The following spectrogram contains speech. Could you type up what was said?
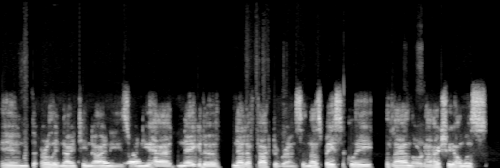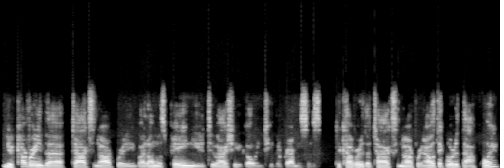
in the early 1990s when you had negative net effective rents, and that's basically the landlord actually almost you're covering the tax and operating, but almost paying you to actually go into the premises to cover the tax and operating. I don't think we're at that point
